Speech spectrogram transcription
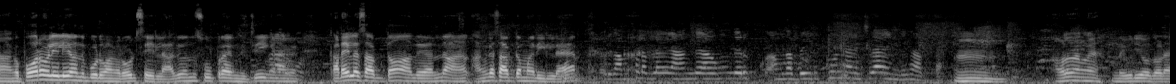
அங்கே போகிற வழியிலேயே வந்து போடுவாங்க ரோட் சைடில் அது வந்து சூப்பராக இருந்துச்சு. இங்கே நாங்கள் கடையில் சாப்பிட்டோம். அது வந்து அங்கே சாப்பிட்ட மாதிரி இல்லை. ம். அவ்வளோதாங்க இந்த வீடியோவோட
